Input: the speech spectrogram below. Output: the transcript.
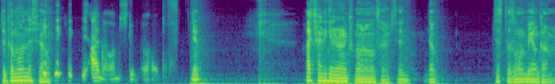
to come on the show. I know. I'm just giving her a hard time. I tried to get her on come on all the time. She said nope, just doesn't want to be on camera.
